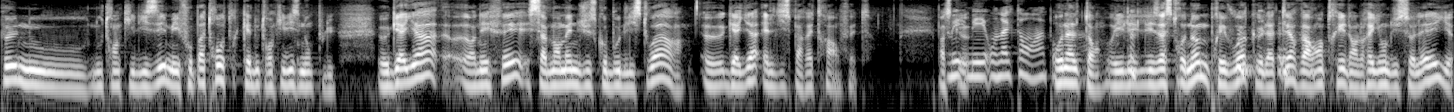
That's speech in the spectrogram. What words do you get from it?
peut nous, nous tranquilliser, mais il ne faut pas trop qu'elle nous tranquillise non plus. Euh, Gaïa, en effet, ça m'emmène jusqu'au bout de l'histoire. Gaïa, elle disparaîtra en fait. Mais, on a le temps. Hein, on a le temps. les, astronomes prévoient que la Terre va rentrer dans le rayon du Soleil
